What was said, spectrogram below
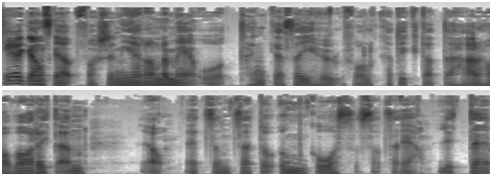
är ganska fascinerande med att tänka sig hur folk har tyckt att det här har varit en ja, ett sunt sätt att umgås så att säga. Lite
